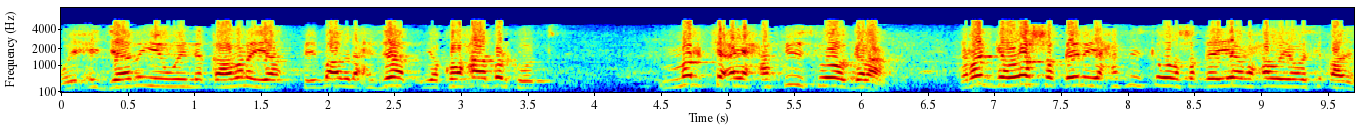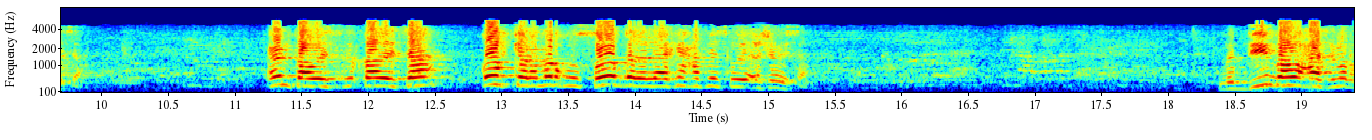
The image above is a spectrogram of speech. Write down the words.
ويحجابين ونقابان ايا في بعض الأحزاب يقوحها بركوت. مركع أي حفيز كوه قلان رجع الله الشقين اي حفيز كوه شقيا محاوية واسقاليسة أنت واسقاليسة qofkana markuu soo galo laakiin xafiiska way ceshanaysaa madiin baa waxaasi mar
